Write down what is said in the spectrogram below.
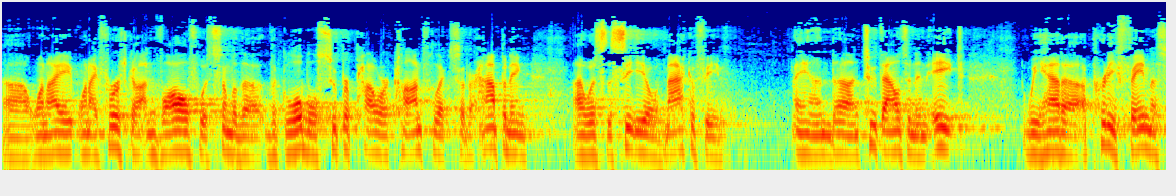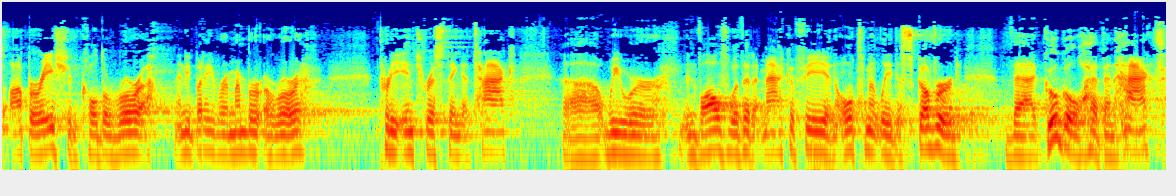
Uh, when, I, when I first got involved with some of the, the global superpower conflicts that are happening, I was the CEO of McAfee. And uh, in 2008, we had a, a, pretty famous operation called Aurora. Anybody remember Aurora? Pretty interesting attack. Uh, we were involved with it at McAfee and ultimately discovered that Google had been hacked,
